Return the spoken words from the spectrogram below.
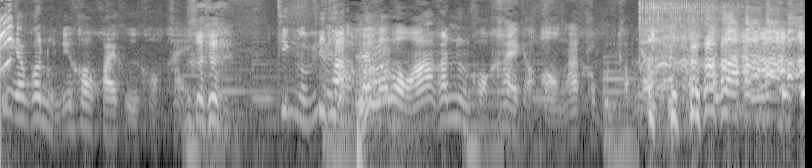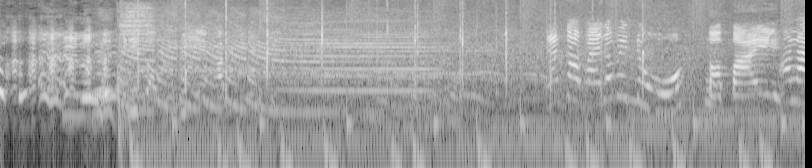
พี่ครับขนุนนี่คอควายคือคอไข่จริงเหรอพี่แล้วเขาบอกว่าขนุนขอไข่กับอ๋องอะขอบคุณครับคือเราไม่คิดหรอกพี่ครับงั้นต่อไปต้องเป็นหนู ต่อไปอะไร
